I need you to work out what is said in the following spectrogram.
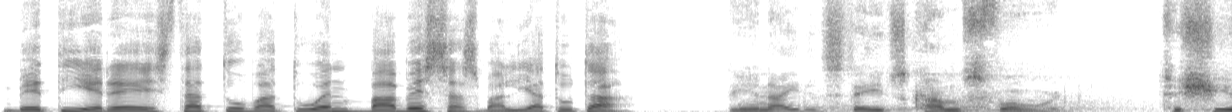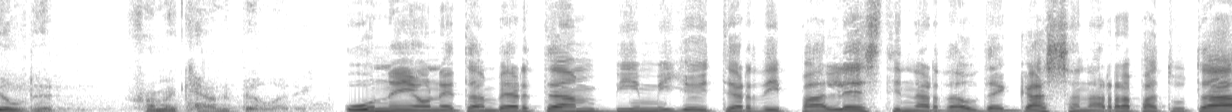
beti ere estatu batuen babesaz baliatuta. The United States comes forward to shield it from accountability. Une honetan bertan, bi milioi terdi palestinar daude gazan harrapatuta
